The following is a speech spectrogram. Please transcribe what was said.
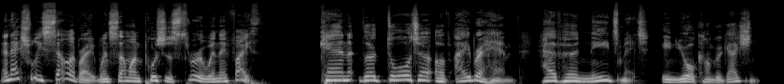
and actually celebrate when someone pushes through in their faith? Can the daughter of Abraham have her needs met in your congregation?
